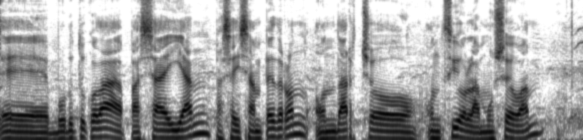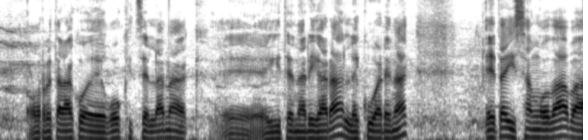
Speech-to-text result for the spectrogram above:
e, burutuko da Pasaian, Pasai San Pedron, Ondartxo Ontziola Museoan, horretarako egokitzen lanak e, egiten ari gara, lekuarenak, eta izango da ba,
